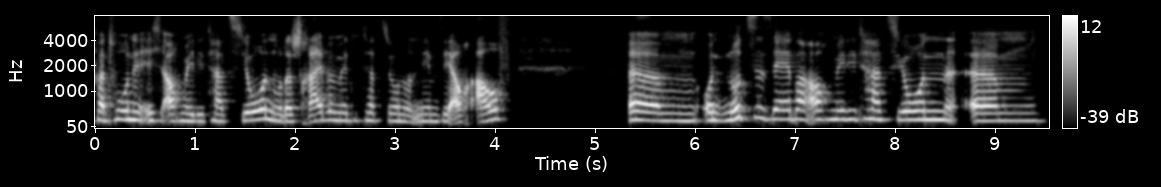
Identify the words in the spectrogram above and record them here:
vertone ich auch Meditation oder schreibe Meditation und nehme sie auch auf ähm, und nutze selber auch Meditation. Ähm,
